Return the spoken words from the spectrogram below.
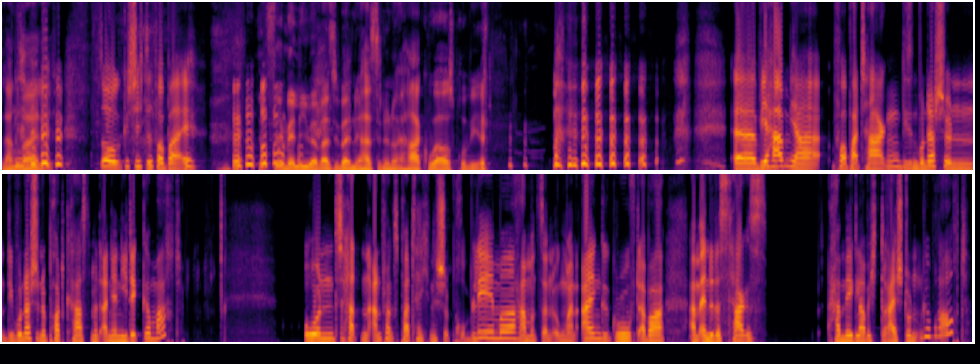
Langweilig. so, Geschichte vorbei. Erzähl mir lieber was über eine. Hast du eine neue Haarkur ausprobiert? Äh, wir haben ja vor ein paar Tagen diesen wunderschönen, die wunderschöne Podcast mit Anja Niedick gemacht. Und hatten anfangs ein paar technische Probleme, haben uns dann irgendwann eingegroovt, aber am Ende des Tages haben wir, glaube ich, drei Stunden gebraucht.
